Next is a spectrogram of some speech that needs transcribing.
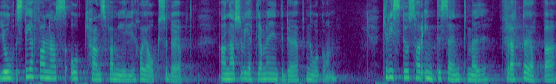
Jo, Stefanas och hans familj har jag också döpt, annars vet jag mig inte döpt någon. Kristus har inte sänt mig för att döpa,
